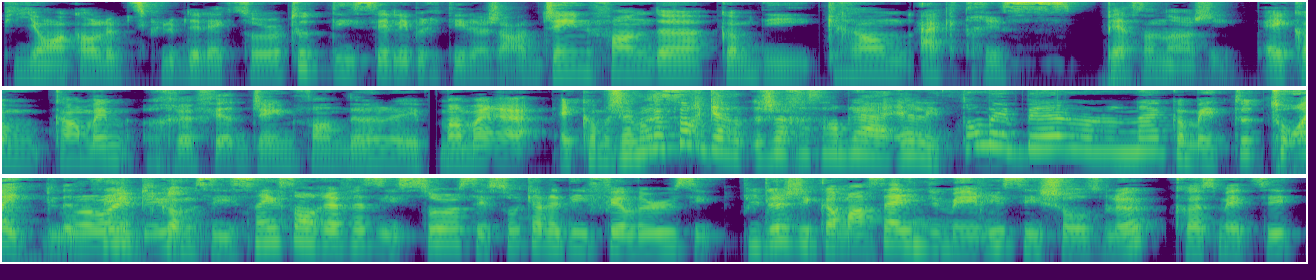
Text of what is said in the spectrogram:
puis ils ont encore le petit club de lecture. Toutes des célébrités, là, genre Jane Fonda, comme des grandes actrices personne âgée. Elle est comme quand même refaite, Jane Fonda. Là, ma mère, elle, est comme j'aimerais ça regarder, je ressemblais à elle, elle est tombée belle, comme elle est toute tweet, là, tu sais, puis comme ses seins sont refaits, c'est sûr, c'est sûr qu'elle a des fillers. Puis là, j'ai commencé à énumérer ces choses-là, cosmétiques,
